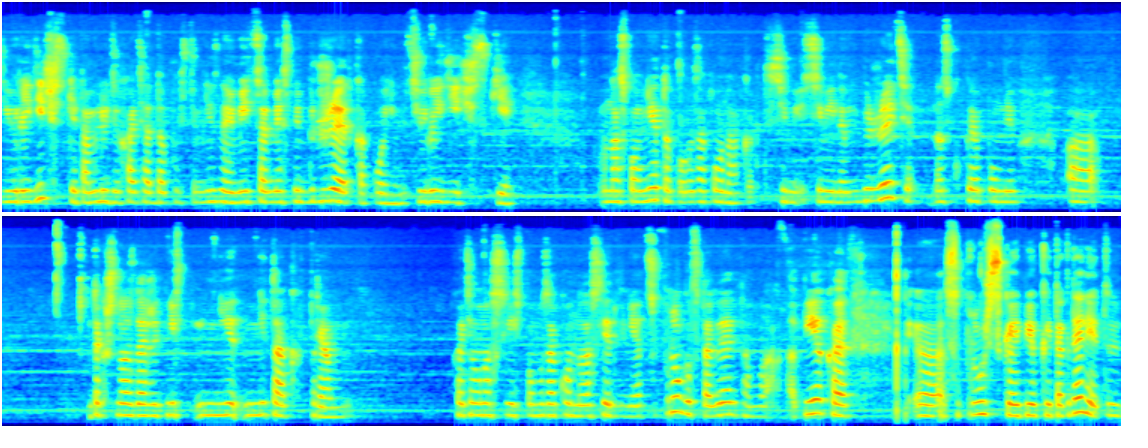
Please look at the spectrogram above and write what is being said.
юридически, там люди хотят, допустим, не знаю, иметь совместный бюджет какой-нибудь юридический, у нас, по-моему, нет такого закона как-то семей, семейном бюджете, насколько я помню. А, так что у нас даже не, не, не так прям хотя у нас есть, по-моему, закон на наследование от супругов и так далее, там опека, э, супружеская опека и так далее, это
